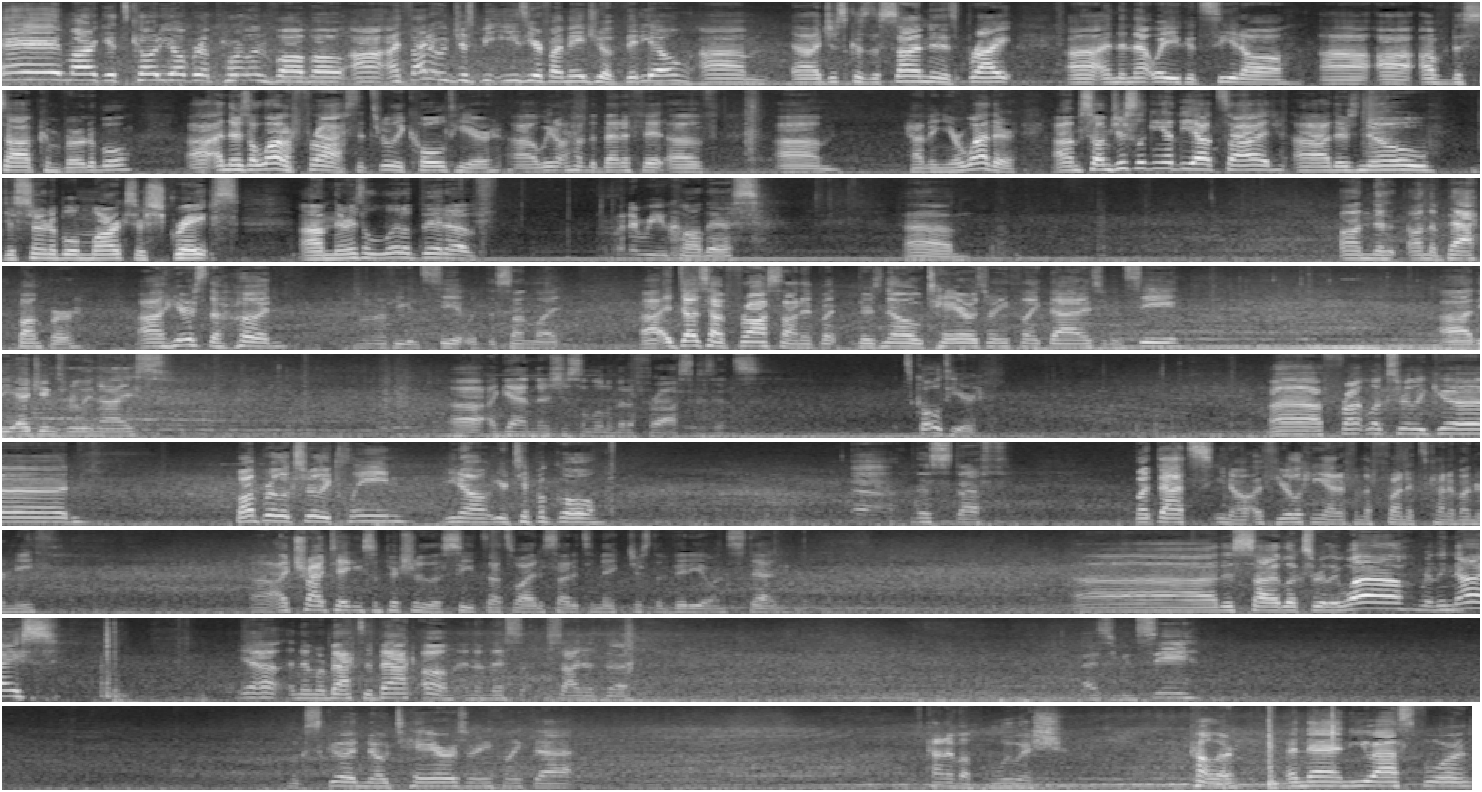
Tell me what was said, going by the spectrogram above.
Hey Mark, it's Cody over at Portland Volvo. Uh, I thought it would just be easier if I made you a video, um, uh, just because the sun is bright, uh, and then that way you could see it all uh, uh, of the Saab convertible. Uh, and there's a lot of frost. It's really cold here. we don't have the benefit of um, having your weather. Um, so I'm just looking at the outside. there's no discernible marks or scrapes. Um, there is a little bit of whatever you call this. Um, on the on the back bumper. Uh, here's the hood. I don't know if you can see it with the sunlight. Uh, it does have frost on it, but there's no tears or anything like that, as you can see. Uh, the edging's really nice. Uh, again, there's just a little bit of frost because it's it's cold here. Uh, front looks really good. Bumper looks really clean. You know, your typical uh, this stuff. But that's, you know, if you're looking at it from the front, it's kind of underneath. Uh, I tried taking some pictures of the seats, that's why I decided to make just a video instead. Uh, this side looks really well, really nice. Yeah, and then we're back to the back. Oh, and then this side of the, as you can see, looks good, no tears or anything like that. It's kind of a bluish color. And then you asked for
